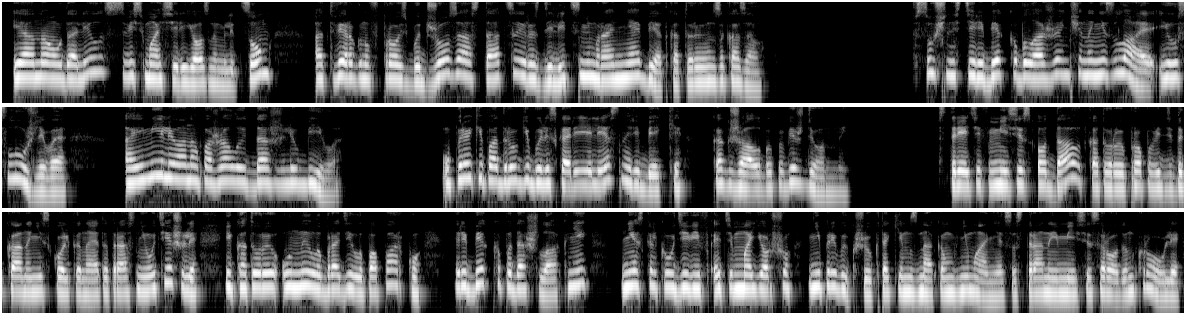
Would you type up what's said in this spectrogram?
и она удалилась с весьма серьезным лицом, отвергнув просьбы Джоза остаться и разделить с ним ранний обед, который он заказал. В сущности, Ребекка была женщина не злая и услужливая, а Эмилию она, пожалуй, даже любила. Упреки подруги были скорее лестны Ребекке, как жалобы побежденной. Встретив миссис О'Даут, которую проповеди декана нисколько на этот раз не утешили и которая уныло бродила по парку, Ребекка подошла к ней, несколько удивив этим майоршу, не привыкшую к таким знакам внимания со стороны миссис Роден Кроули.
